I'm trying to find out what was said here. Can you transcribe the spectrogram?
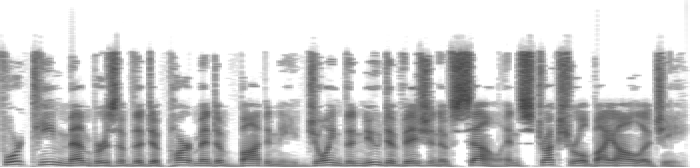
Fourteen members of the Department of Botany joined the new division of Cell and Structural Biology,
